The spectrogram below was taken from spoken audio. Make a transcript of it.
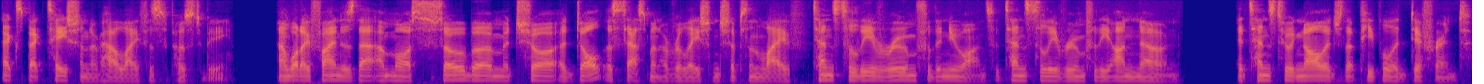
expectation of how life is supposed to be. And what I find is that a more sober, mature adult assessment of relationships in life tends to leave room for the nuance. It tends to leave room for the unknown. It tends to acknowledge that people are different.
